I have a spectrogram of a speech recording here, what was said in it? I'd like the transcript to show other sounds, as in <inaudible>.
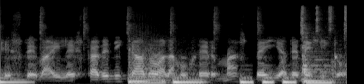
Este baile está dedicado a la mujer más bella de México.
